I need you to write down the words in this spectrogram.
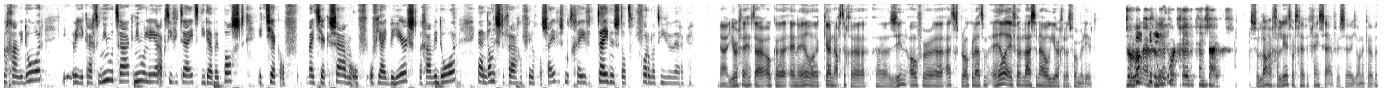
we gaan weer door. Je, krijgt een nieuwe taak, nieuwe leeractiviteit die daarbij past. Ik check of wij checken samen of, of jij het beheerst. We gaan weer door. Ja, en dan is de vraag of je nog wel cijfers moet geven tijdens dat formatieve werken. Ja, Jurgen heeft daar ook uh, een heel uh, kernachtige uh, zin over uitgesproken. Laten we heel even luisteren naar hoe Jurgen dat formuleert. Zolang er geleerd wordt, geef ik geen cijfers. Zolang er geleerd wordt, geef ik geen cijfers, Jonneke. Wat,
